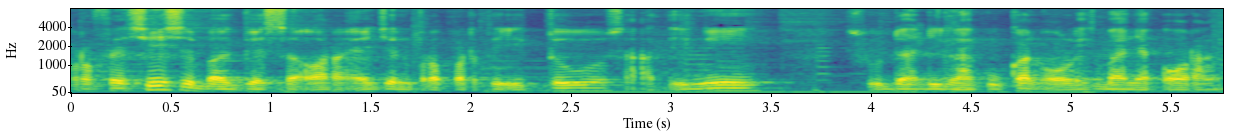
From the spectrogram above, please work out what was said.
profesi sebagai seorang agent properti itu saat ini sudah dilakukan oleh banyak orang.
